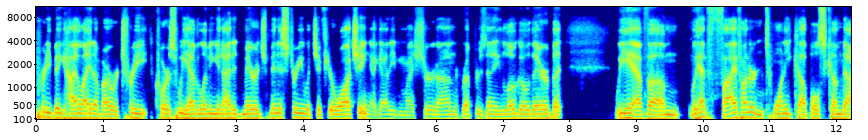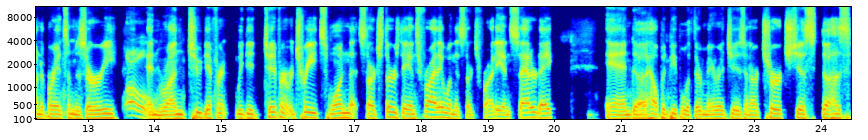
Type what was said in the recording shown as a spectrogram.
pretty big highlight of our retreat. Of course, we have Living United Marriage Ministry, which, if you're watching, I got even my shirt on representing logo there. But we have um, we had 520 couples come down to Branson, Missouri, Whoa. and run two different. We did two different retreats. One that starts Thursday and Friday. One that starts Friday and Saturday, and uh, helping people with their marriages. And our church just does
